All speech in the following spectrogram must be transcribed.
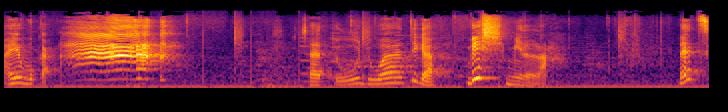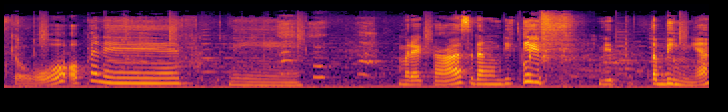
Ayo buka. Satu, dua, tiga. Bismillah. Let's go, open it. Nih, mereka sedang di cliff, di tebing ya.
